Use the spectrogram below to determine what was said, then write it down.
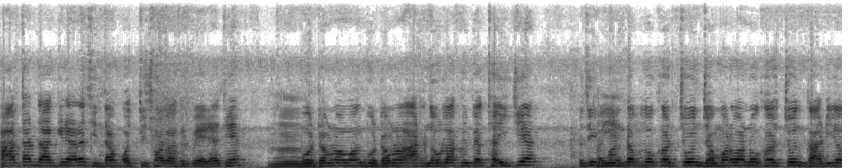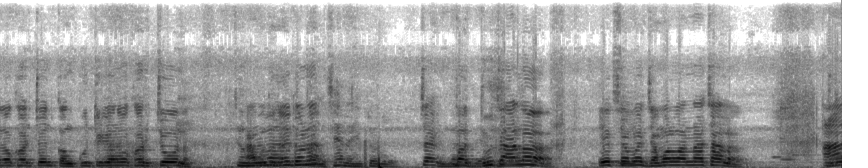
હાથ આઠ દાગીના સીધા પચીસ છ લાખ રૂપિયા એર્યા છે બોઢમણામાં બોઢમણા આઠ નવ લાખ રૂપિયા થઈ ગયા. પછી મંડપનો ખર્ચો ને જમરવાનો ખર્ચો ને ગાડીઓનો ખર્ચો ને કંકુત્રીઓનો ખર્ચો ને આ બધું નહીં ગણે? બધું ચાલે. એક સમય જમણવાર ના ચાલે. આ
